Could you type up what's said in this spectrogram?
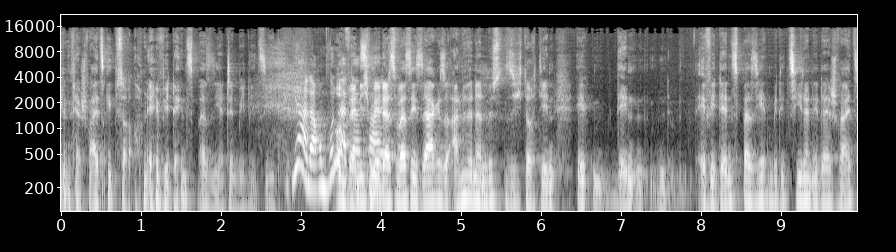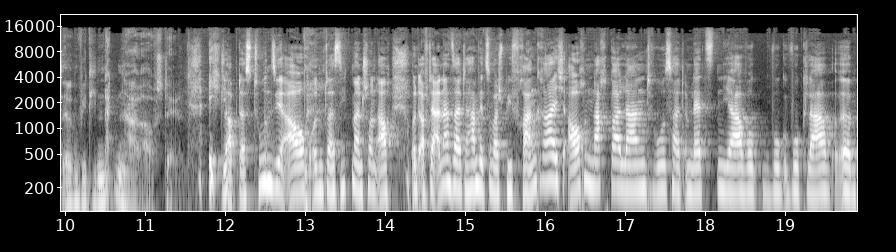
In der Schweiz gibt es doch auch eine evidenzbasierte Medizin. Ja, darum wundert das Und wenn ich halt. mir das, was ich sage, so anhöre, dann müssten sich doch den, äh, den evidenzbasierten Medizinern in der Schweiz irgendwie die Nackenhaare aufstellen. Ich glaube, das tun sie auch und das sieht man schon auch. Und auf der anderen Seite haben wir zum Beispiel Frankreich, auch ein Nachbarland, wo es halt im letzten Jahr, wo, wo, wo klar ähm,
